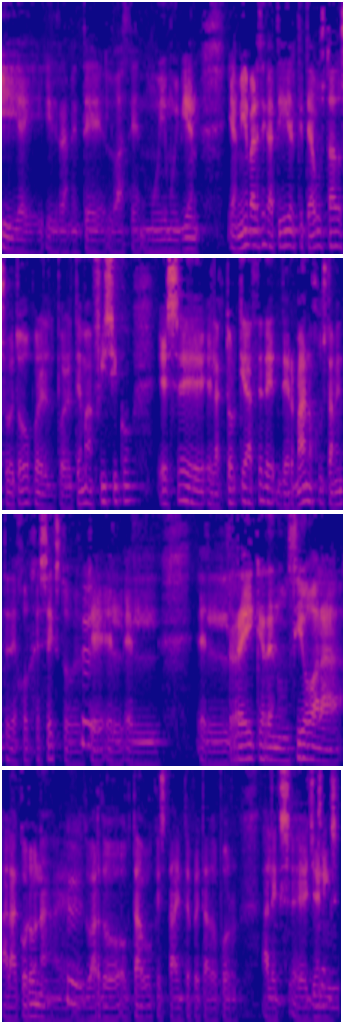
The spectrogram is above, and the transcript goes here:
y, y realmente lo hace muy muy bien. Y a mí me parece que a ti el que te ha gustado sobre todo por el, por el tema físico es eh, el actor que hace de, de hermano justamente de Jorge VI el, que, el, el- el rey que renunció a la, a la corona, eh, Eduardo VIII, que está interpretado por Alex eh, Jennings.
